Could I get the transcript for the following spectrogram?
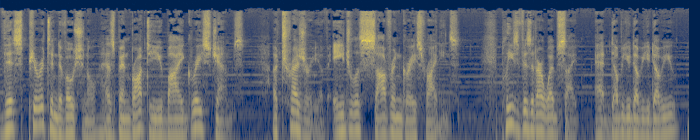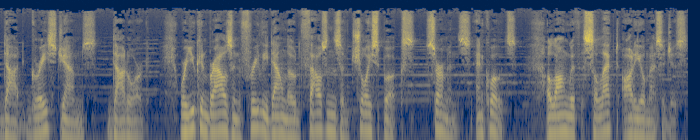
This Puritan devotional has been brought to you by Grace Gems a treasury of ageless sovereign grace writings. Please visit our website at www.gracegems.org, where you can browse and freely download thousands of choice books, sermons, and quotes, along with select audio messages.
